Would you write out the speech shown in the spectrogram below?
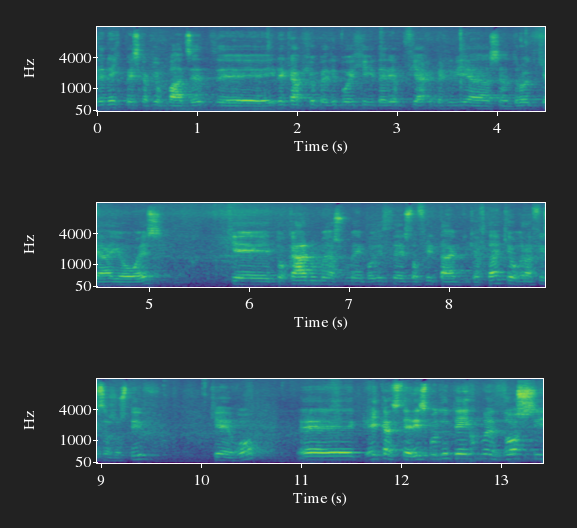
δεν έχει πέσει κάποιο budget. Ε, είναι κάποιο παιδί που έχει εταιρεία που φτιάχνει παιχνίδια σε Android και iOS και το κάνουμε, ας πούμε, υποτίθεται στο free time του και αυτά και ο γραφίστας ο Steve και εγώ. Ε, έχει καθυστερήσει ποτέ ότι έχουμε δώσει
